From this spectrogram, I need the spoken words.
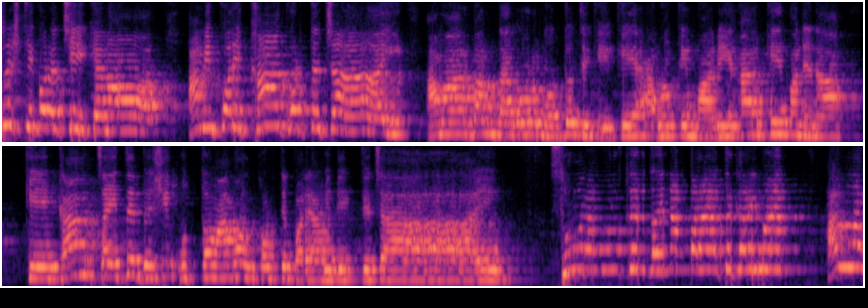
সৃষ্টি করেছি কেন? আমি পরীক্ষা করতে চাই, আমার বান্দাগোর মধ্য থেকে কে আমাকে মানে আর কে মানে না? কে কার চাইতে বেশি উত্তম আমল করতে পারে আমি দেখতে চাই। সূরা মুলকের দুই নম্বর আয়াতে কারিমায় আল্লাহ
